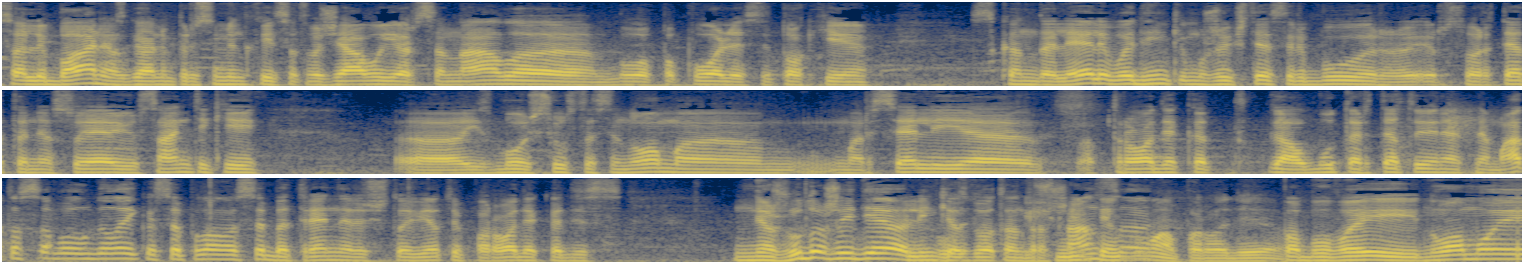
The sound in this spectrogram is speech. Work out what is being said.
Salibanės, galim prisiminti, kai jis atvažiavo į arsenalą, buvo papuolęs į tokį skandalėlį, vadinkim, už aikštės ribų ir, ir su Arteta nesuėjo jų santykiai. Uh, Jis buvo išsiųstas į nuomą Marselyje, atrodė, kad galbūt Artetoje net nemato savo ilgalaikiuose planuose, bet treneris šitoje vietoje parodė, kad jis nežudo žaidėjo, linkęs duoti antrą šansą. Išmintingumą parodė. Pabuvai nuomoj,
